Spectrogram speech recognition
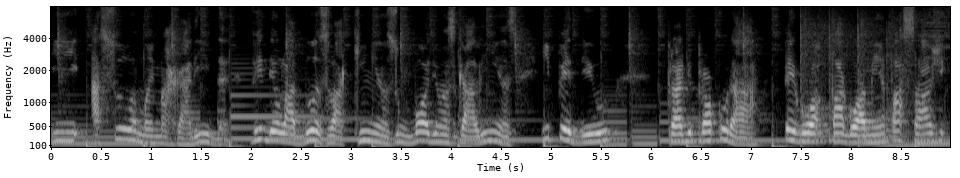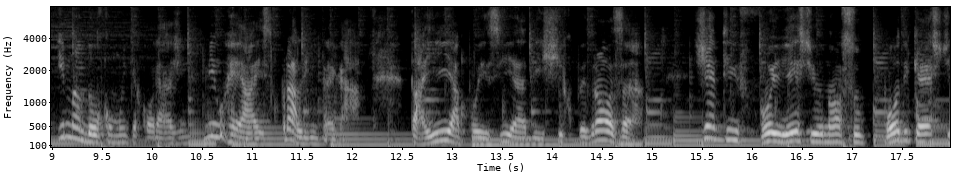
e a sua mãe Margarida vendeu lá duas vaquinhas, um bode e umas galinhas e pediu para lhe procurar. Pegou, pagou a minha passagem e mandou com muita coragem mil reais para lhe entregar. Tá aí a poesia de Chico Pedrosa. Gente, foi este o nosso podcast.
